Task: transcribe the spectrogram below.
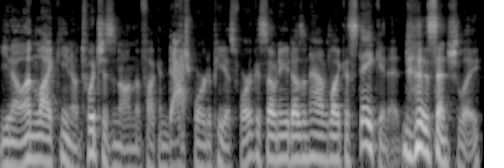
You know, unlike you know Twitch isn't on the fucking dashboard of PS4 because Sony doesn't have like a stake in it essentially,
